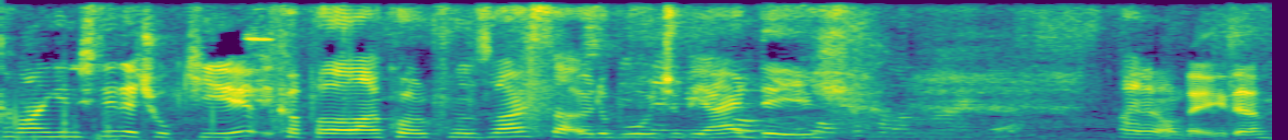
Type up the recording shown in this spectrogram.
Tavan genişliği de çok iyi. Kapalı alan korkunuz varsa öyle boğucu bir yer değil. Aynen oraya gidelim.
